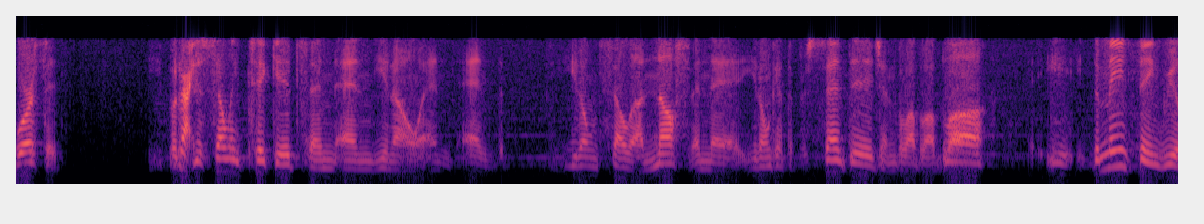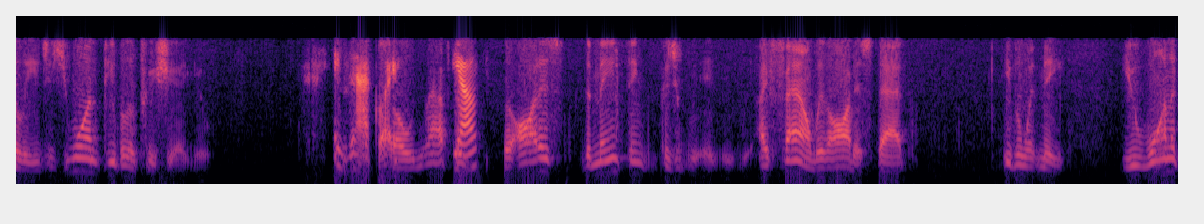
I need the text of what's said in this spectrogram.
worth it. But Right. if you're selling tickets and and you know and and you don't sell enough and the, you don't get the percentage and blah blah blah. The main thing really is you want people to appreciate you. Exactly. So you have to. Yeah. The artist, the main thing, because I found with artists that, even with me, you want to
